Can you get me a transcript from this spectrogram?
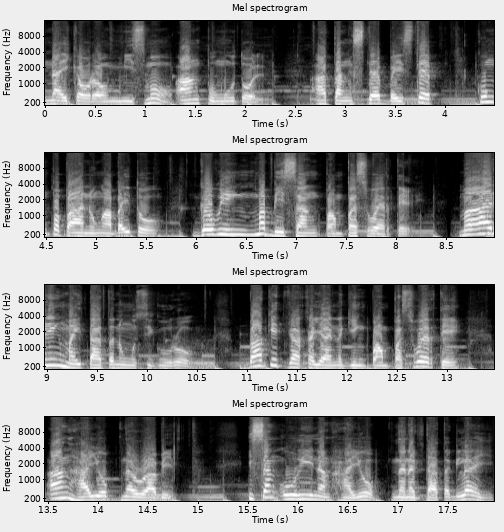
na ikaw raw mismo ang pumutol at ang step by step kung papaano nga ba ito gawing mabisang pampaswerte. Maaring may tatanong mo siguro, bakit nga kaya naging pampaswerte ang hayop na rabbit? Isang uri ng hayop na nagtataglay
